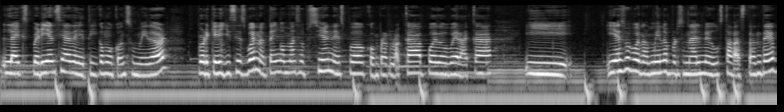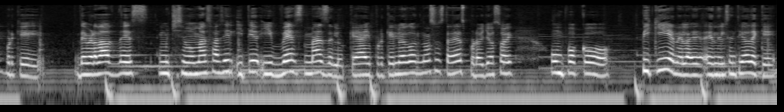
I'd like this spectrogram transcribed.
la experiencia de ti como consumidor, porque dices, bueno, tengo más opciones, puedo comprarlo acá, puedo ver acá y, eso, bueno, a mí en lo personal me gusta bastante porque de verdad es muchísimo más fácil y, y ves más de lo que hay, porque luego, no sé ustedes, pero yo soy un poco picky en el, en el sentido de que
